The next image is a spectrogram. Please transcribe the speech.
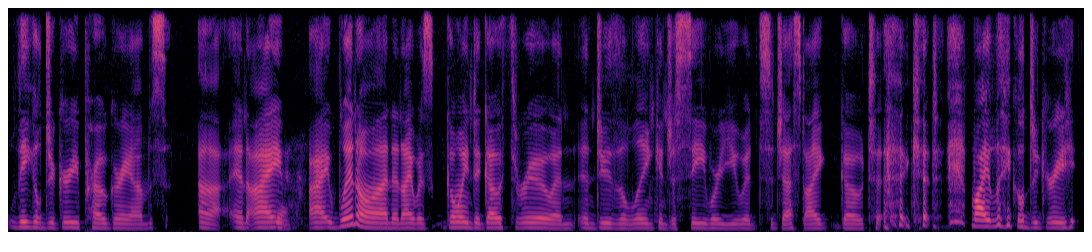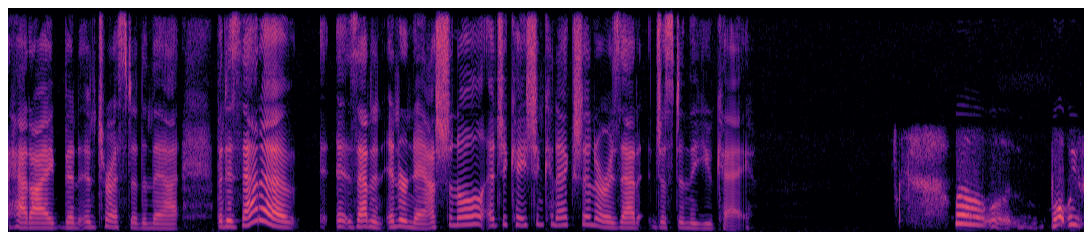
legal degree programs. Uh, and I, Yes. I went on and I was going to go through and, and do the link and just see where you would suggest I go to get my legal degree had I been interested in that. But is that a is that an international education connection or is that just in the UK? Well, what we've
